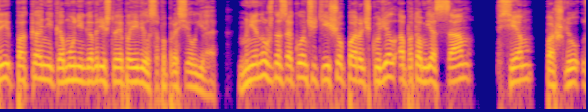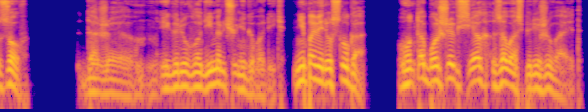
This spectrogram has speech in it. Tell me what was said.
«Ты пока никому не говори, что я появился», — попросил я. «Мне нужно закончить еще парочку дел, а потом я сам всем пошлю зов». «Даже Игорю Владимировичу не говорить», — не поверил слуга. «Он-то больше всех за вас переживает».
